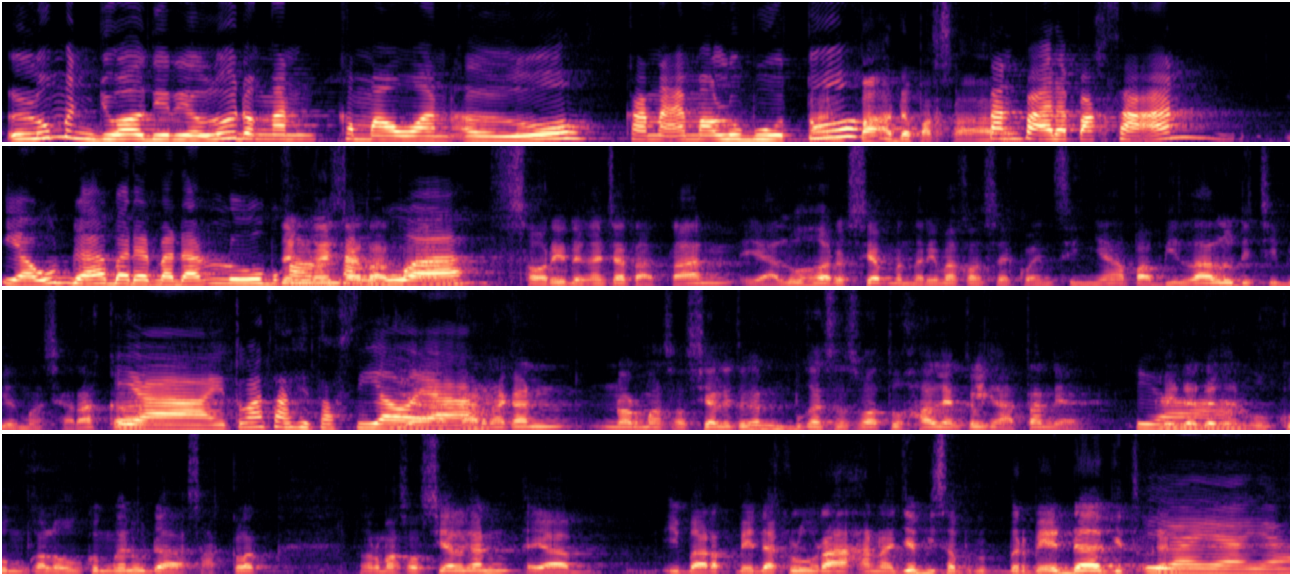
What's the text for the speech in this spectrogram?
lu menjual diri lu dengan kemauan lu karena emang lu butuh Tanpa ada paksaan. tanpa ada paksaan ya udah badan-badan lu bukan dengan urusan catatan, gua sorry dengan catatan, ya lu harus siap menerima konsekuensinya apabila lu dicibir masyarakat. ya itu kan sanksi sosial ya, karena kan norma sosial itu kan bukan sesuatu hal yang kelihatan ya. Iya. Beda dengan hukum. Kalau hukum kan udah saklek. Norma sosial kan ya ibarat beda kelurahan aja bisa ber- berbeda gitu iya kan. iya iya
